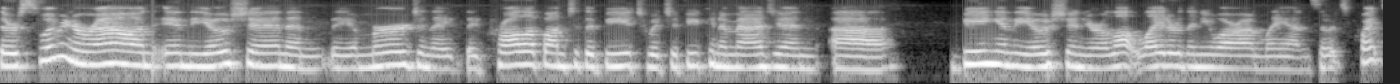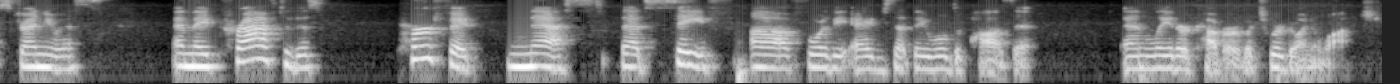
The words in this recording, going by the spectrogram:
they're swimming around in the ocean and they emerge and they, they crawl up onto the beach, which if you can imagine, uh, being in the ocean, you're a lot lighter than you are on land. So it's quite strenuous. And they craft this perfect nest that's safe uh, for the eggs that they will deposit and later cover, which we're going to watch.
